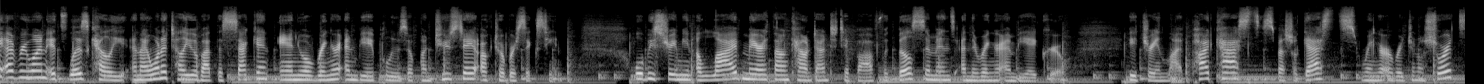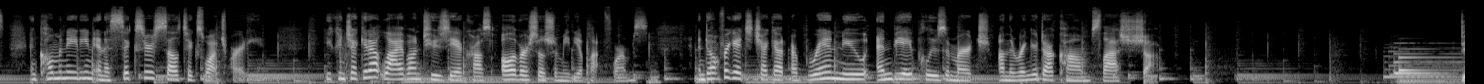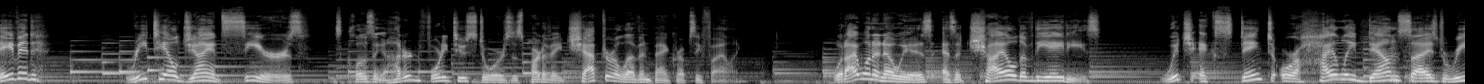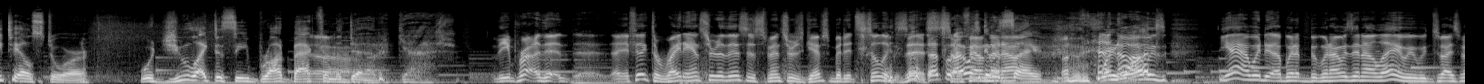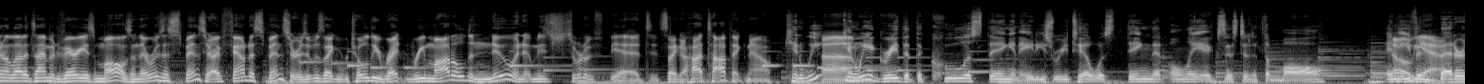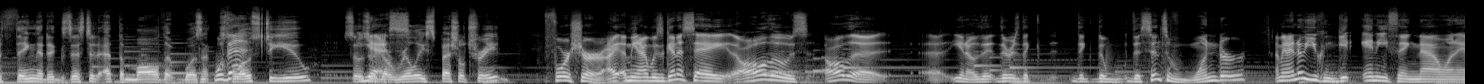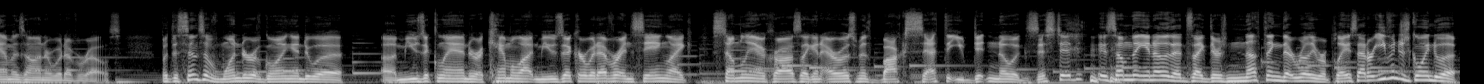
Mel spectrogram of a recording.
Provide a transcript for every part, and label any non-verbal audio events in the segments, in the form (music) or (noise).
Hey everyone, it's Liz Kelly, and I want to tell you about the second annual Ringer NBA Palooza on Tuesday, October 16th. We'll be streaming a live marathon countdown to tip off with Bill Simmons and the Ringer NBA crew, featuring live podcasts, special guests, Ringer original shorts, and culminating in a Sixers Celtics watch party. You can check it out live on Tuesday across all of our social media platforms. And don't forget to check out our brand new NBA Palooza merch on theringer.com slash shop. David, retail giant Sears is closing 142 stores as part of a Chapter 11 bankruptcy filing. What I want to know is, as a child of the 80s, which extinct or highly downsized (laughs) retail store would you like to see brought back from the Oh, dead? my gosh. The, the, the I feel like the right answer to this is Spencer's Gifts, but it still (laughs) exists. That's what I was gonna say. (laughs) Wait, no, I what? was. Yeah, I would, uh, when, when I was in LA, we would. I spent a lot of time at various malls, and there was a Spencer. I found a Spencer's. It was like totally re- remodeled and new, and it was sort of yeah. It's, it's like a hot topic now. Can we can Um, we agree that the coolest thing in 80s retail was thing that only existed at the mall? An Oh, even yeah. better thing that existed at the mall that wasn't Well, that- close to you? So it's like Yes. a really special treat? For sure. I, I mean, I was gonna say all those, all the, uh, you know, the, there's the, the the the sense of wonder. I mean, I know you can get anything now on Amazon or whatever else, but the sense of wonder of going into a, a music land or a Camelot music or whatever and seeing like stumbling across like an Aerosmith box set that you didn't know existed (laughs) is something you know that's like there's nothing that really replaced that, or even just going to a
